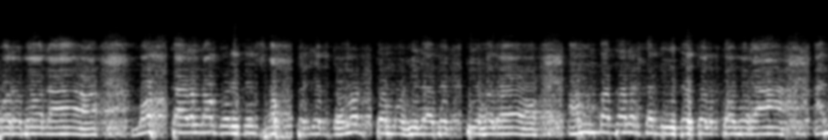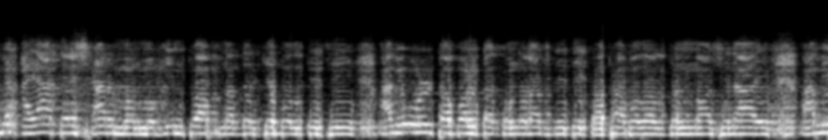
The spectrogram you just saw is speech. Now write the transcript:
করব না। মক্কার নগরীতে সবথেকে ধনট্ট মহিলা ব্যক্তি হলো আমি আয়াতের সারমর্ম কিন্তু আপনাদেরকে বলতেছি, আমি উল্টা পাল্টা কোন রাজনীতি কথা বলার জন্য আসি নাই, আমি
